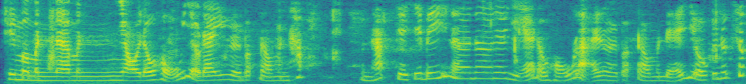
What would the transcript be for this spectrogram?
Khi mà mình ờ, mình nhồi đậu hũ vào đây rồi bắt đầu mình hấp mình hấp cho chế bí nó, nó, nó dẻ đậu hũ lại rồi bắt đầu mình để vô cái nước súp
